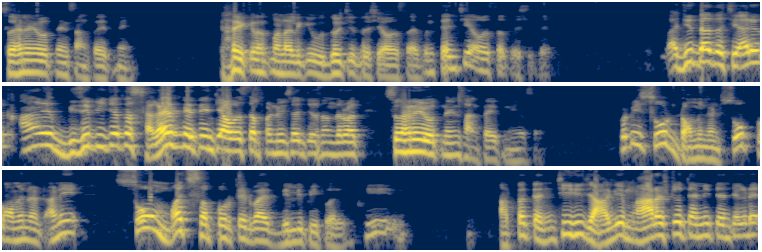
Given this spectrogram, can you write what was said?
सहनही होत नाही सांगता येत नाही. कारण एकनाथ म्हणाले की उद्धवची तशी अवस्था आहे. पण त्यांची अवस्था तशीच आहे. अजितदादाची अरे अरे बीजेपीच्या तर सगळ्याच नेत्यांची अवस्था फडणवीसांच्या संदर्भात सहनही होत नाही सांगता येत नाही असं. Fadnavis so dominant so prominent आणि so much supported by Delhi people की आता त्यांची ही जागी महाराष्ट्र त्यांनी त्यांच्याकडे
